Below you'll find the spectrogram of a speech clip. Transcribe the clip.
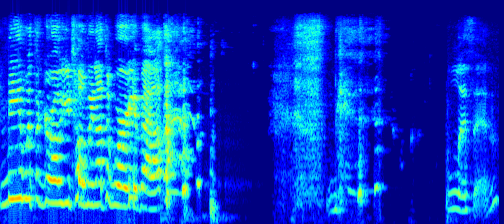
me with the girl you told me not to worry about. Listen.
